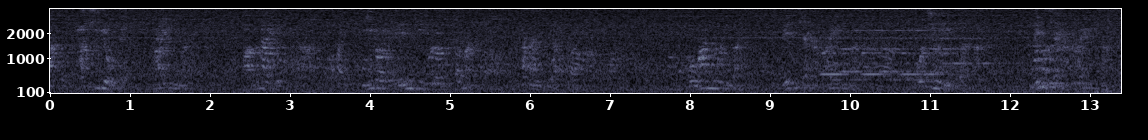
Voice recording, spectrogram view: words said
8秒で参ります危ない。ですから黄色い点字ブロックまでお下がりください5番乗り場に電車が参りますご注意ください電車が参ります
